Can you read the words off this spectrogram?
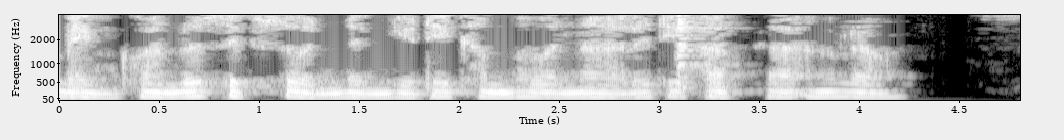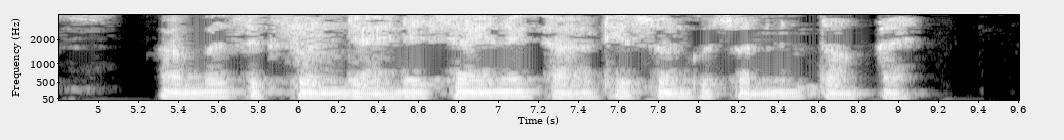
แบ่งความรู้สึกส่วนหนึ่งอยู่ที่คำภาวนาและที่ภาคพระของเรา ความรู้สึกส่วนใหญ่ได้ใช้ในการที่ส่วนกุศลนั้นต่อไป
